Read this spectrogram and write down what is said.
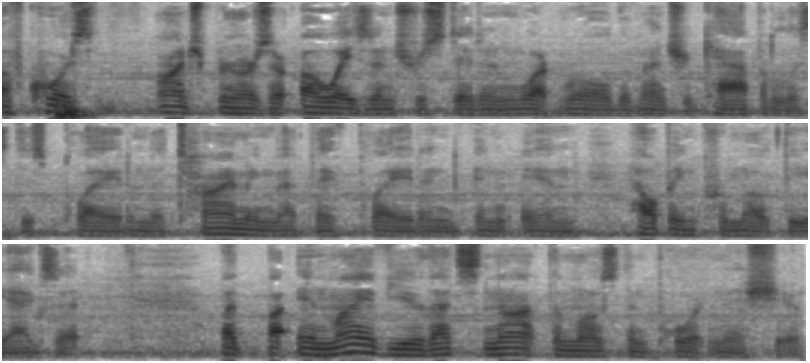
Of course, entrepreneurs are always interested in what role the venture capitalist has played and the timing that they've played in, in, in helping promote the exit. But, but in my view, that's not the most important issue.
